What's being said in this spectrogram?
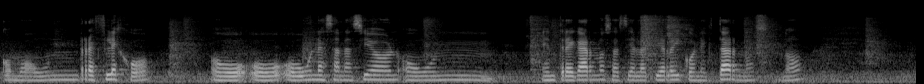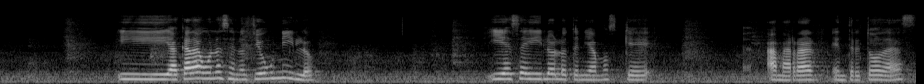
como un reflejo o, una sanación o un entregarnos hacia la tierra y conectarnos, ¿no? Y a cada una se nos dio un hilo y ese hilo lo teníamos que amarrar entre todas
